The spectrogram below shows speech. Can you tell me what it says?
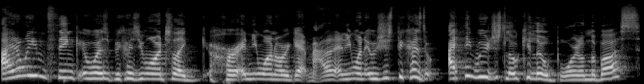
I don't even think it was because you wanted to like hurt anyone or get mad at anyone. It was just because I think we were just low key a little bored on the bus.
